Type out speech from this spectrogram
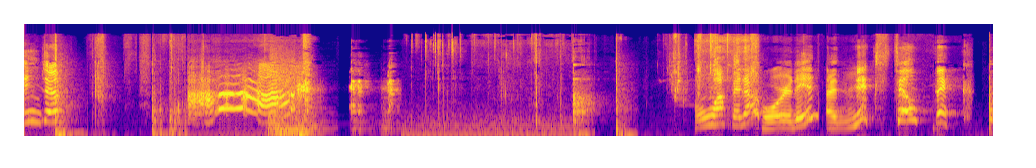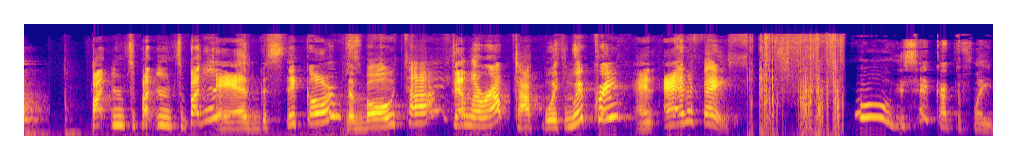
Linda! Ah! Fluff it up, pour it in, and mix till thick. Buttons, buttons, buttons. Add the stick arm, the bow tie, fill her up, top with whipped cream, and add a face. Ooh, his head got deflated.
